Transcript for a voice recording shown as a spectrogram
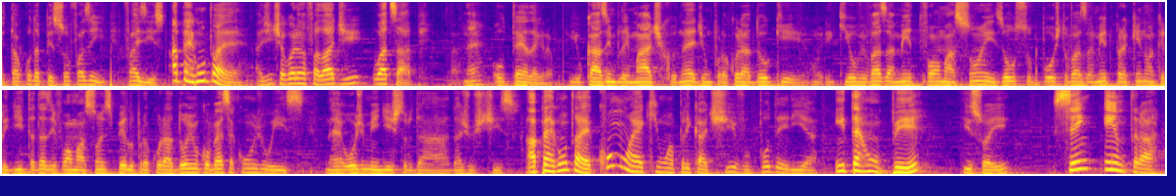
e tal, quando a pessoa faz, faz isso. A pergunta é, a gente agora vai falar de WhatsApp né? Ou Telegram. E o caso emblemático, né, de um procurador que, que houve vazamento de informações ou suposto vazamento para quem não acredita das informações pelo procurador em uma conversa com o juiz, né? Hoje ministro da, da Justiça. A pergunta é: como é que um aplicativo poderia interromper isso aí sem entrar.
